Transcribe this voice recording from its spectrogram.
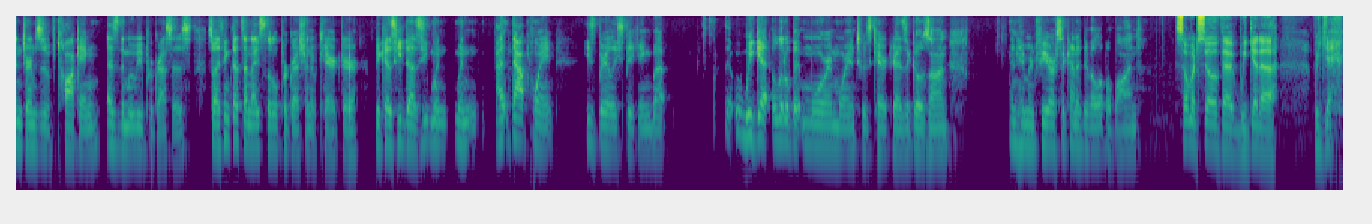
in terms of talking as the movie progresses. So I think that's a nice little progression of character because he does he when when at that point he's barely speaking, but we get a little bit more and more into his character as it goes on, and him and Furiosa kind of develop a bond. So much so that we get a we get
